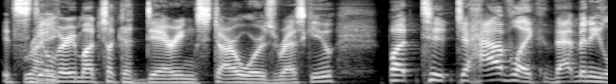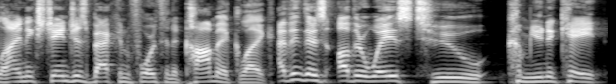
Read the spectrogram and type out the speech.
It's still Right. very much like a daring Star Wars rescue. But to to have like that many line exchanges back and forth in a comic, like I think there's other ways to communicate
